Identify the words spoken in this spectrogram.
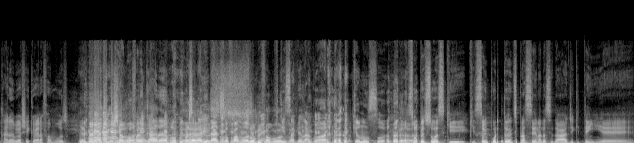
Caramba, eu achei que eu era famoso. que me chamou, eu falei, caramba, vou com personalidade, sou famoso. Super famoso. Fiquei sabendo agora que eu não sou. São pessoas que, que são importantes para a cena da cidade, que tem é,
